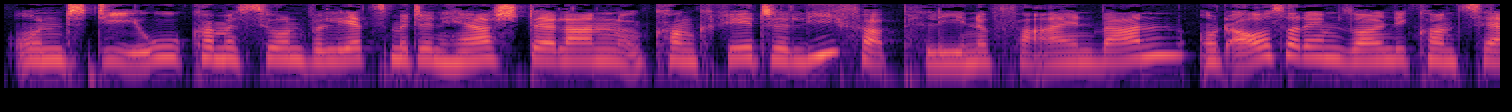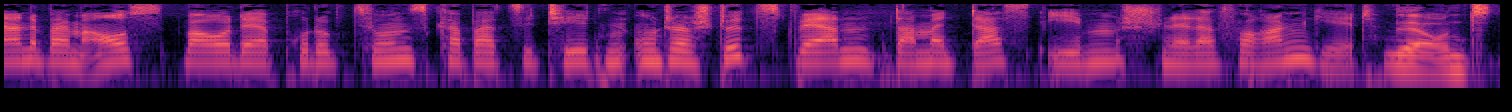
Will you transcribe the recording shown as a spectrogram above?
und die EU-Kommission will jetzt mit den Herstellern konkrete Lieferpläne vereinbaren und außerdem sollen die Konzerne beim Ausbau der Produktionskapazitäten unterstützt werden, damit das eben schneller vorangeht. Ja, und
